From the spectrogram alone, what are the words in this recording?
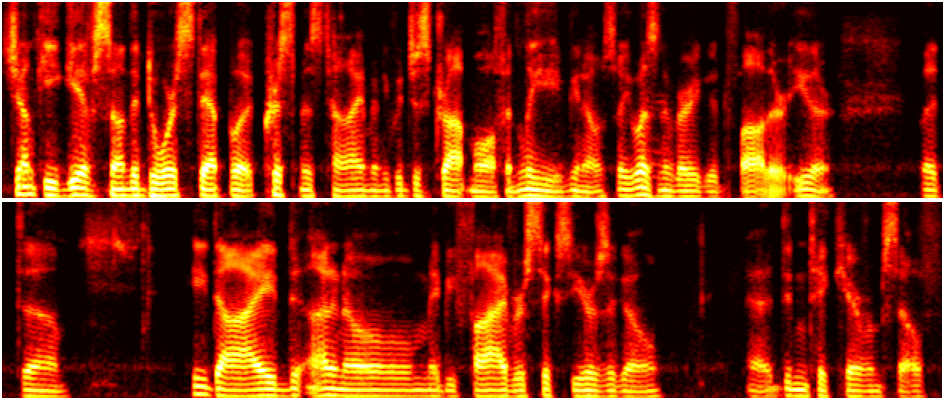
junky gifts on the doorstep at Christmas time, and he would just drop them off and leave. You know, so he wasn't a very good father either but um, he died. I don't know, maybe five or six years ago. Uh, didn't take care of himself.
